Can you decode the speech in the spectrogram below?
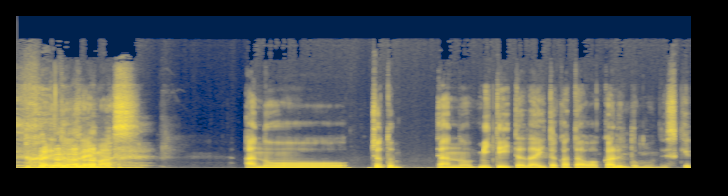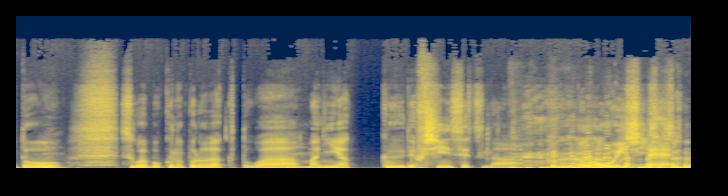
ありがとうございます。あのーちょっと、あの、見ていただいた方はわかると思うんですけど、うんすごい僕のプロダクトはうんマニアックで不親切な のが多いの親で、切？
